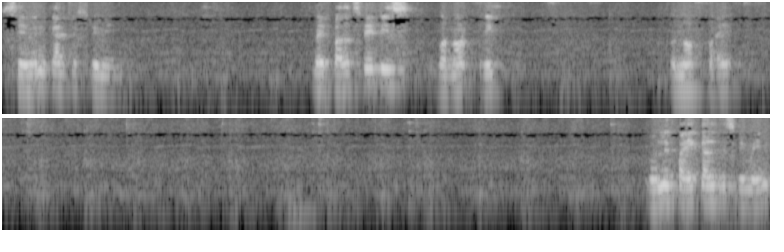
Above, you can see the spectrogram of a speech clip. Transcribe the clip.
7 calories remaining. My pulse rate is 103, 105. Only 5 calories remaining.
